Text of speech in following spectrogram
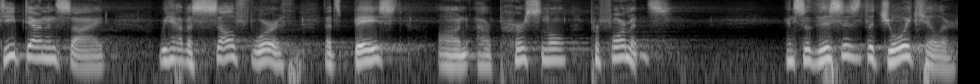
deep down inside, we have a self worth that's based on our personal performance. And so, this is the joy killer.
